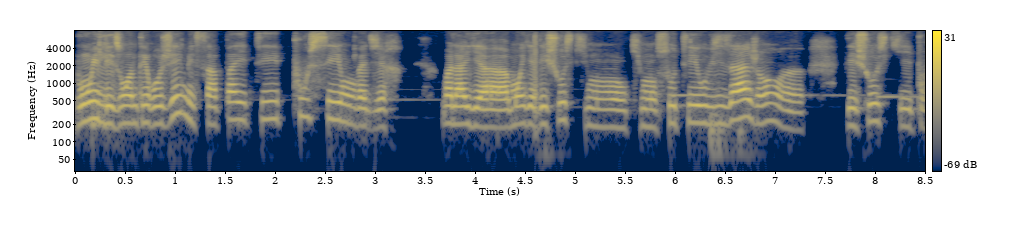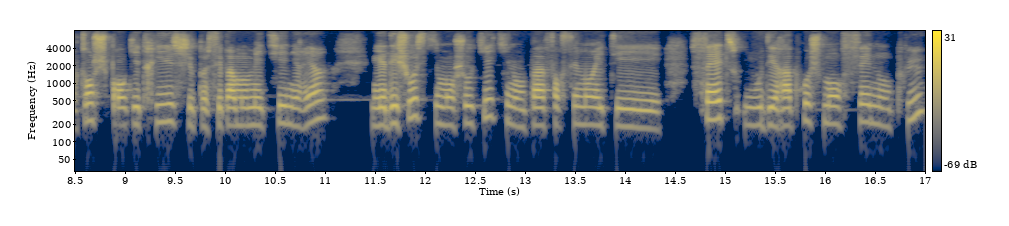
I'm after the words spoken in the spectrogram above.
Bon, ils les ont interrogés, mais ça n'a pas été poussé, on va dire. Voilà, moi, il y a des choses qui m'ont, sauté au visage, hein, euh, des choses qui, pourtant, je ne suis pas enquêtrice, ce n'est pas, pas mon métier ni rien, Mais il y a des choses qui m'ont choquée, qui n'ont pas forcément été faites ou des rapprochements faits non plus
